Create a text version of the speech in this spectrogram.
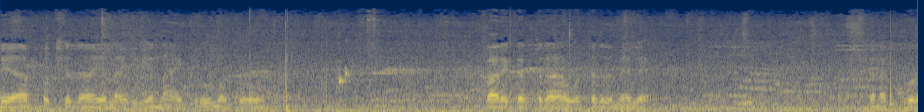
ಜಿಲ್ಲೆಯ ಪಕ್ಷದ ಎಲ್ಲ ಹಿರಿಯ ನಾಯಕರು ಮತ್ತು ಕಾರ್ಯಕರ್ತರ ಒತ್ತಡದ ಮೇಲೆ ಕನಕಪುರ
